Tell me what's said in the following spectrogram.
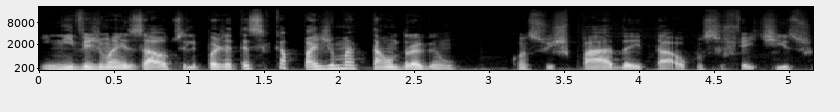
em níveis mais altos, ele pode até ser capaz de matar um dragão com a sua espada e tal, com seus feitiços.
